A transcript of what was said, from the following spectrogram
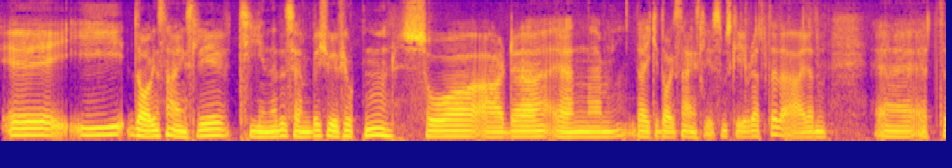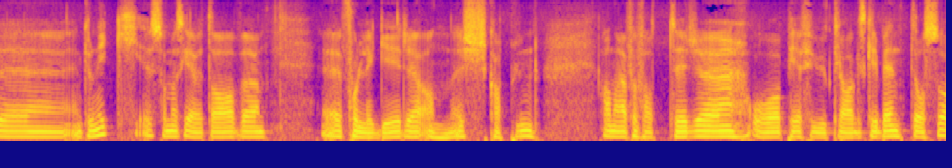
eh, I Dagens Næringsliv 10.12.2014 så er det en Det er ikke Dagens Næringsliv som skriver dette, det er en, et, en kronikk som er skrevet av forlegger Anders Cappelen. Han er forfatter eh, og PFU-klageskribent også,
